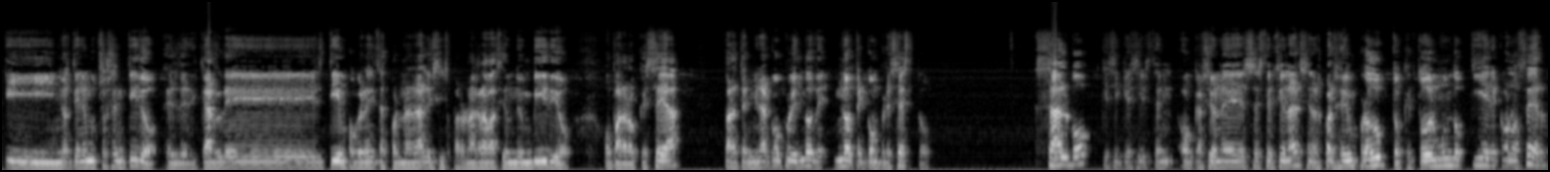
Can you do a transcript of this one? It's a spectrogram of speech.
Y no tiene mucho sentido el dedicarle el tiempo que necesitas para un análisis, para una grabación de un vídeo o para lo que sea, para terminar concluyendo de no te compres esto. Salvo que sí que existen ocasiones excepcionales en las cuales hay un producto que todo el mundo quiere conocer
